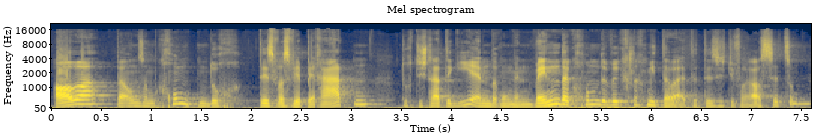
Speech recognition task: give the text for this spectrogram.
aber bei unserem Kunden durch das, was wir beraten, durch die Strategieänderungen, wenn der Kunde wirklich mitarbeitet, das ist die Voraussetzung,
